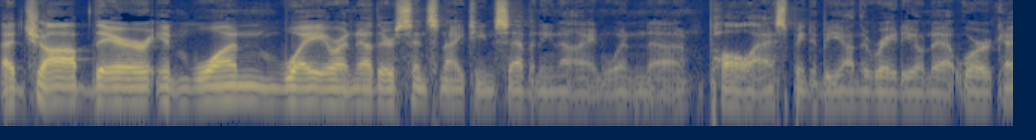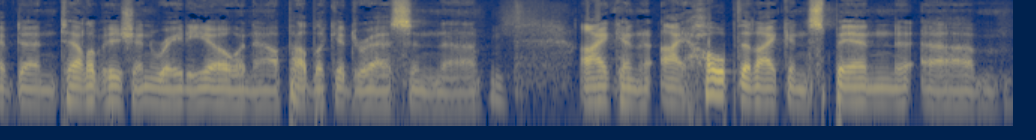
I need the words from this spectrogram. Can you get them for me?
a job there in one way or another since 1979 when uh, Paul asked me to be on the radio network. I've done television, radio, and now public address, and uh, I can. I hope that I can spend um,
